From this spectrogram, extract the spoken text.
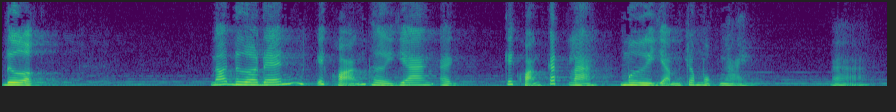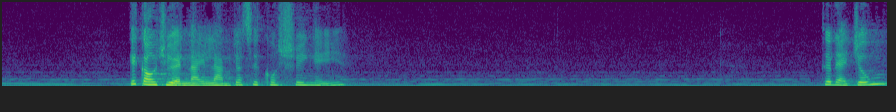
được. Nó đưa đến cái khoảng thời gian à, cái khoảng cách là 10 dặm trong một ngày. À. cái câu chuyện này làm cho sư cô suy nghĩ. Thưa đại chúng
